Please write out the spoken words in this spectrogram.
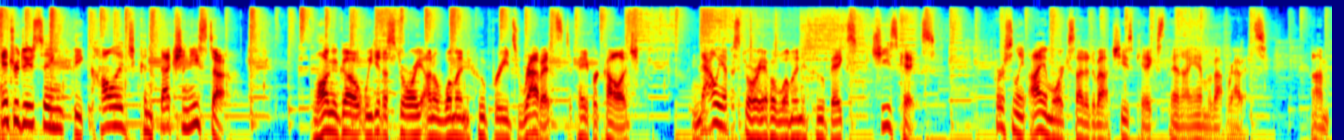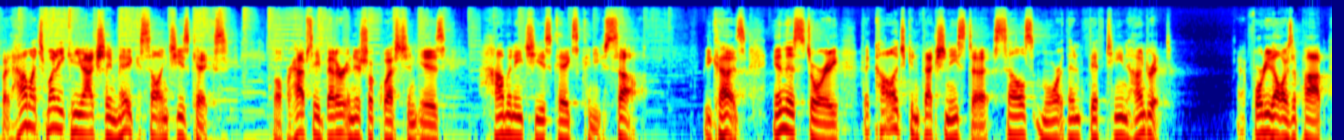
Introducing the College Confectionista. Long ago, we did a story on a woman who breeds rabbits to pay for college. Now we have a story of a woman who bakes cheesecakes. Personally, I am more excited about cheesecakes than I am about rabbits. Um, but how much money can you actually make selling cheesecakes? Well, perhaps a better initial question is how many cheesecakes can you sell? Because in this story, the college confectionista sells more than 1,500. At $40 a pop,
